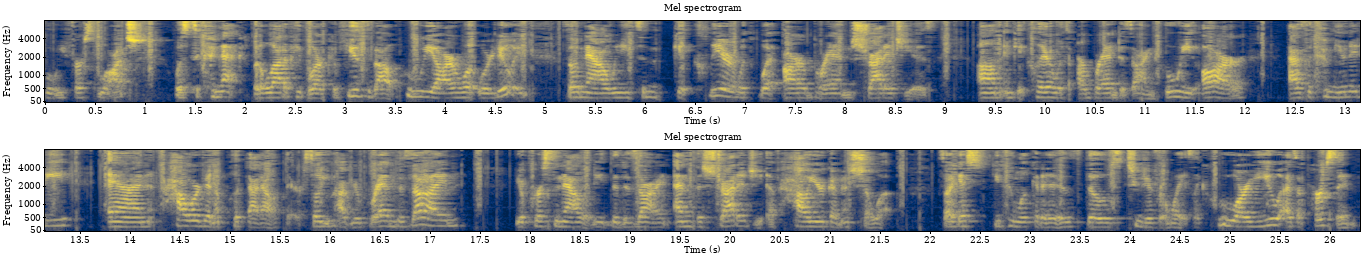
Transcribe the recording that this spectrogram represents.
when we first launched was to connect. But a lot of people are confused about who we are, what we're doing. So now we need to get clear with what our brand strategy is, um, and get clear with our brand design, who we are as a community, and how we're going to put that out there. So you have your brand design, your personality, the design, and the strategy of how you're going to show up. So I guess you can look at it as those two different ways. Like, who are you as a person?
